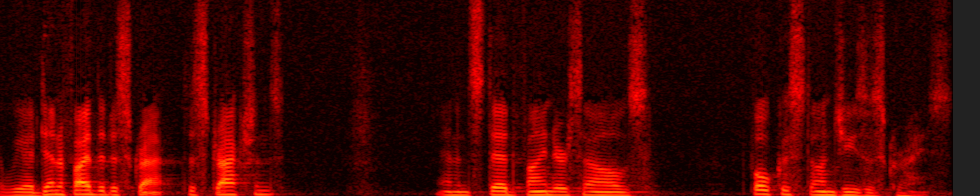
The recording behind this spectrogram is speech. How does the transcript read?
Have we identified the distra- distractions and instead find ourselves focused on Jesus Christ?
